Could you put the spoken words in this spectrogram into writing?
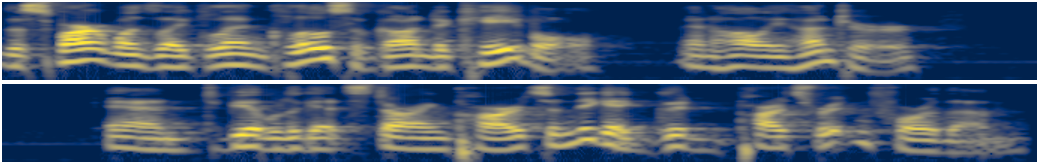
the smart ones like Glenn Close have gone to cable and Holly Hunter, and to be able to get starring parts, and they get good parts written for them.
